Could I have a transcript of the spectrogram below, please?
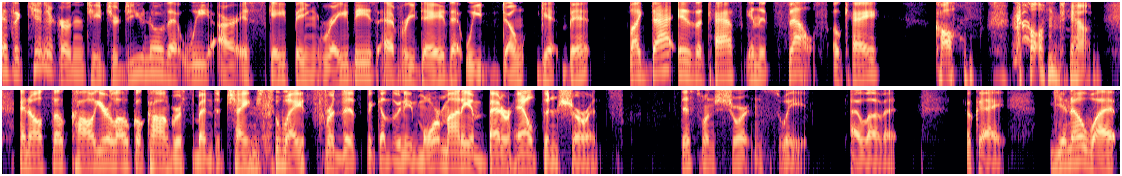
As a kindergarten teacher, do you know that we are escaping rabies every day that we don't get bit? Like that is a task in itself, okay? calm, calm down. And also call your local congressman to change the ways for this because we need more money and better health insurance. This one's short and sweet. I love it. Okay. You know what?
